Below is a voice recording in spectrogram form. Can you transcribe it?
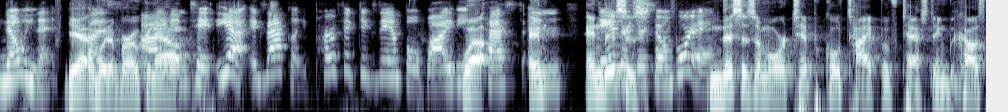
knowing it Yeah, it would have broken I out. ta- yeah exactly perfect example why these Well, tests and- and, and this standards is- are so important this is a more typical type of testing because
